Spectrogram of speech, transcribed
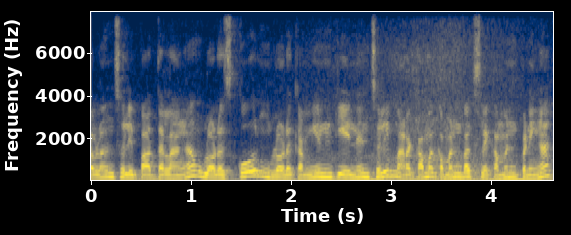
எவ்வளோன்னு சொல்லி பார்த்துடலாங்க. உங்களோட ஸ்கோர் உங்களோட கம்யூனிட்டி என்னன்னு சொல்லி மறக்காமல் கமெண்ட் பாக்ஸில் கமெண்ட் பண்ணுங்கள்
